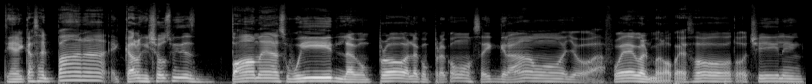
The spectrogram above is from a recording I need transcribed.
tiene el casa el pana, cabrón, he shows me this bomb ass weed, la compró, la compré como 6 gramos, yo a fuego, él me lo pesó, todo chilling.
